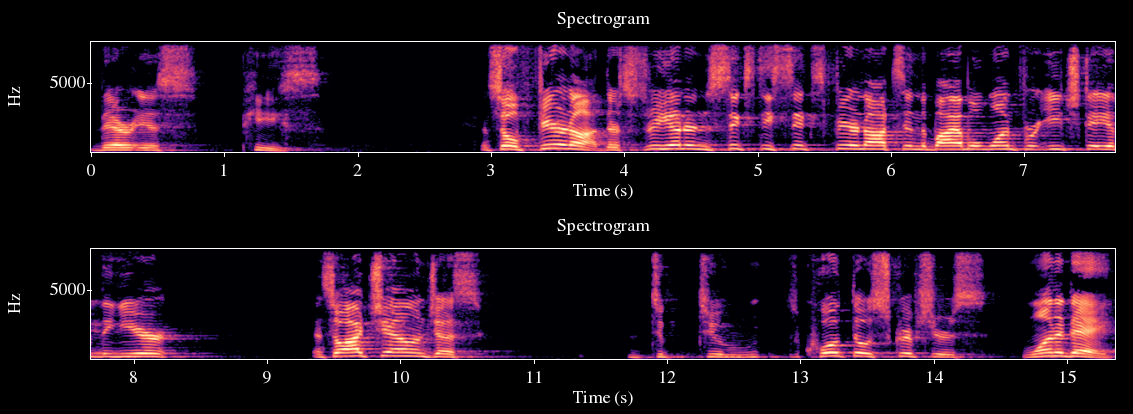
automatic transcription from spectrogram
there is peace. And so fear not. There's 366 fear nots in the Bible, one for each day of the year. And so I challenge us to, to quote those scriptures one a day.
